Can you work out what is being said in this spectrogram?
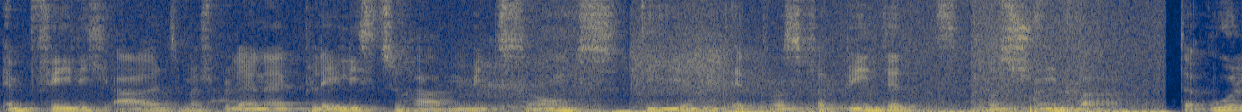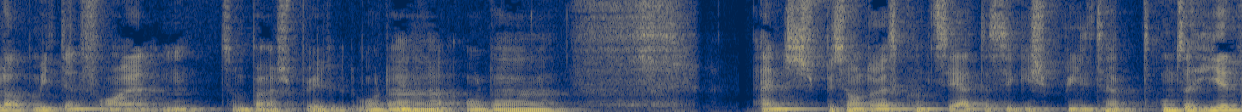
empfehle ich allen zum Beispiel eine Playlist zu haben mit Songs, die ihr mit etwas verbindet, was schön war. Der Urlaub mit den Freunden zum Beispiel oder, mhm. oder ein besonderes Konzert, das ihr gespielt habt. Unser Hirn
